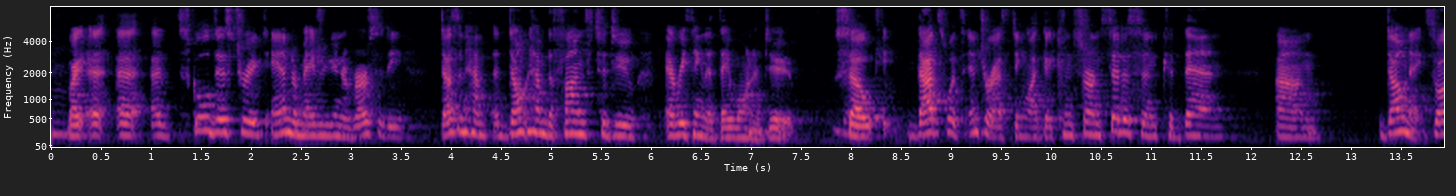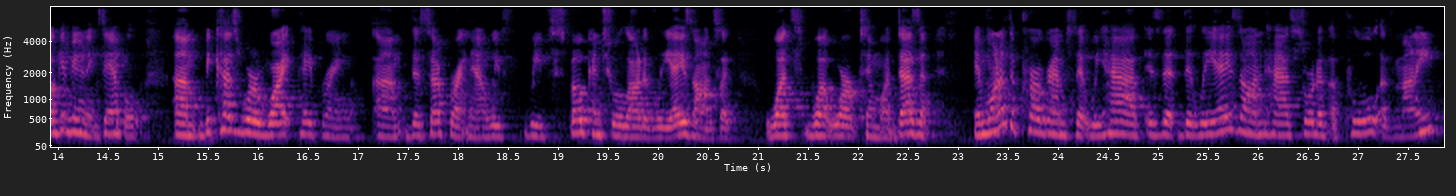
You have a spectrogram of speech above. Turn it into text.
mm-hmm. right? A, a, a, school district and a major university doesn't have don't have the funds to do everything that they want to do. So that's what's interesting like a concerned citizen could then um, donate. So i'll give you an example. Um, because we're white papering um, this up right now we've we've spoken to a lot of liaisons like what's what works and what doesn't and one of the programs that we have is that the liaison has sort of a pool of money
